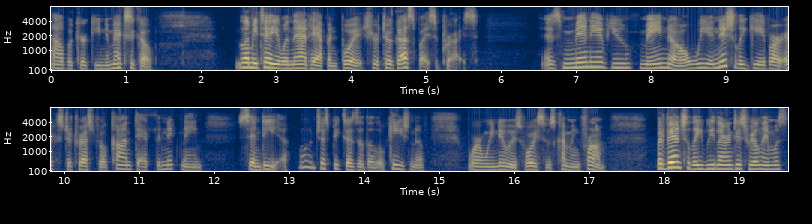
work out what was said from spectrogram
Albuquerque, New Mexico. Let me tell you, when that happened, boy, it sure took us by surprise. As many of you may know, we initially gave our extraterrestrial contact the nickname Sandia, well, just because of the location of where we knew his voice was coming from. But eventually we learned his real name was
